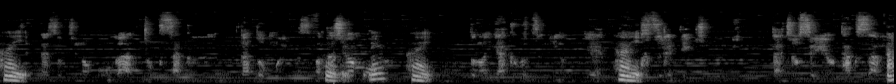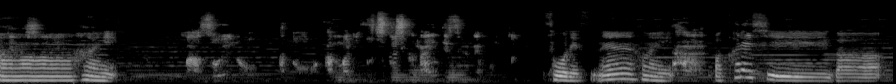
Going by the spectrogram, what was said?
はい絶対そっちの方が得策だと思います。そうです私はもう、ね。はい。その薬物によって、はい崩れてきた女性をたくさん見てはい。まあそういうの、あの、あんまり美しくないんですよね、本当に。そうですね。はい。やっはい。ぱ彼氏が、はい。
